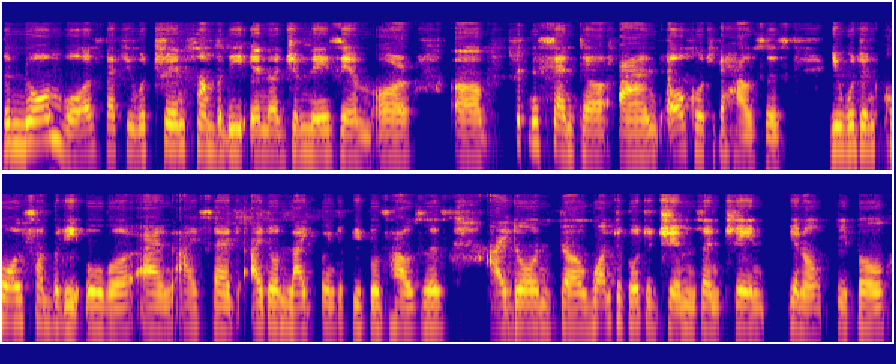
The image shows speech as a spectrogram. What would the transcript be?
the norm was that you would train somebody in a gymnasium or a fitness center and or go to the houses. You wouldn't call somebody over and I said, I don't like going to people's houses. I don't uh, want to go to gyms and train, you know, people.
